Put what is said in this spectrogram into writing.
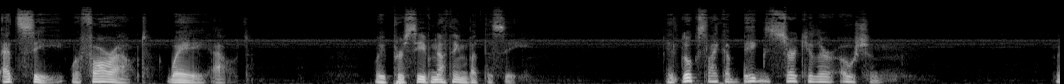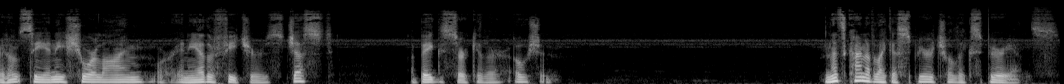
at sea, we're far out, way out we perceive nothing but the sea. It looks like a big circular ocean. We don't see any shoreline or any other features, just a big circular ocean. And that's kind of like a spiritual experience.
